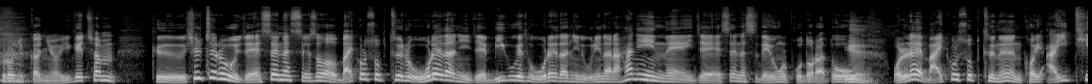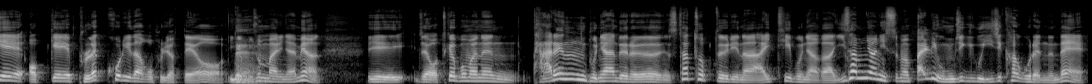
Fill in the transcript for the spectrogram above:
그러니까요. 이게 참 그 실제로 이제 SNS에서 마이크로소프트를 오래 다닌 이제 미국에서 오래 다닌 우리나라 한인의 이제 SNS 내용을 보더라도 예. 원래 마이크로소프트는 거의 IT의 업계의 블랙홀이라고 불렸대요. 이게 네. 무슨 말이냐면 이 이제 어떻게 보면은 다른 분야들은 스타트업들이나 IT 분야가 2, 3년 있으면 빨리 움직이고 이직하고 그랬는데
